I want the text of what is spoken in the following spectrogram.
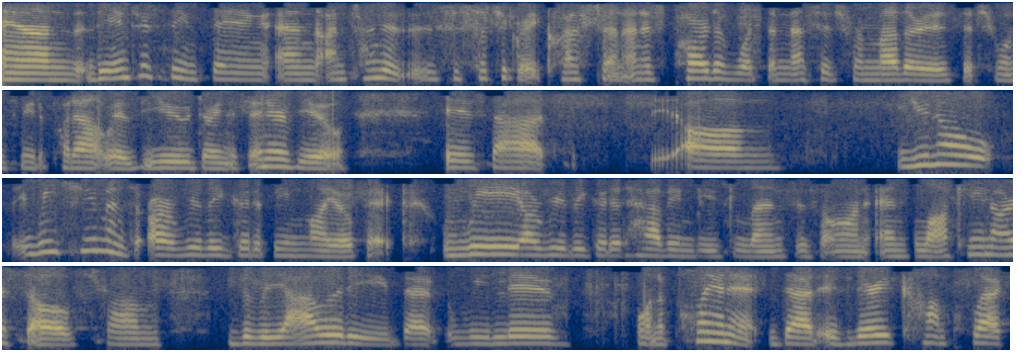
And the interesting thing, and I'm trying to, this is such a great question, and it's part of what the message from Mother is that she wants me to put out with you during this interview, is that, um, you know, we humans are really good at being myopic. We are really good at having these lenses on and blocking ourselves from the reality that we live on a planet that is very complex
